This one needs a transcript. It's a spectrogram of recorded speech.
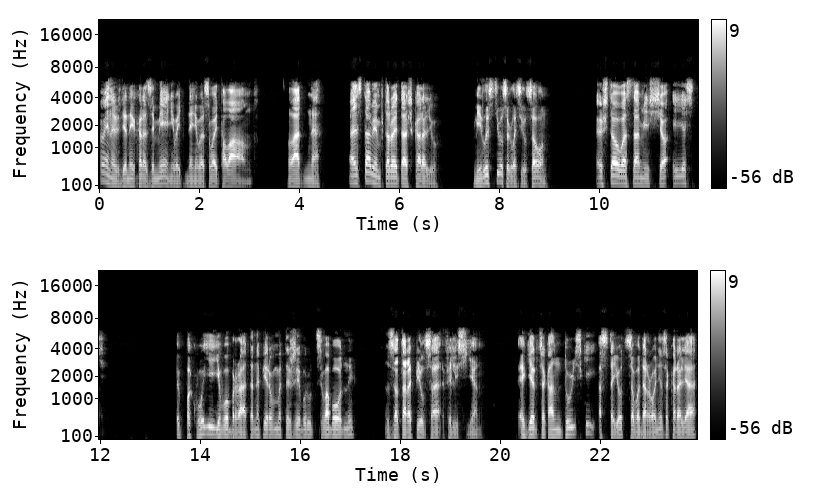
вынужден их разменивать на него свой талант. Ладно, оставим второй этаж королю. Милостиво согласился он. Что у вас там еще есть? Покои его брата на первом этаже будут свободны, заторопился Фелисьен. Герцог Антуйский остается в Адароне за короля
